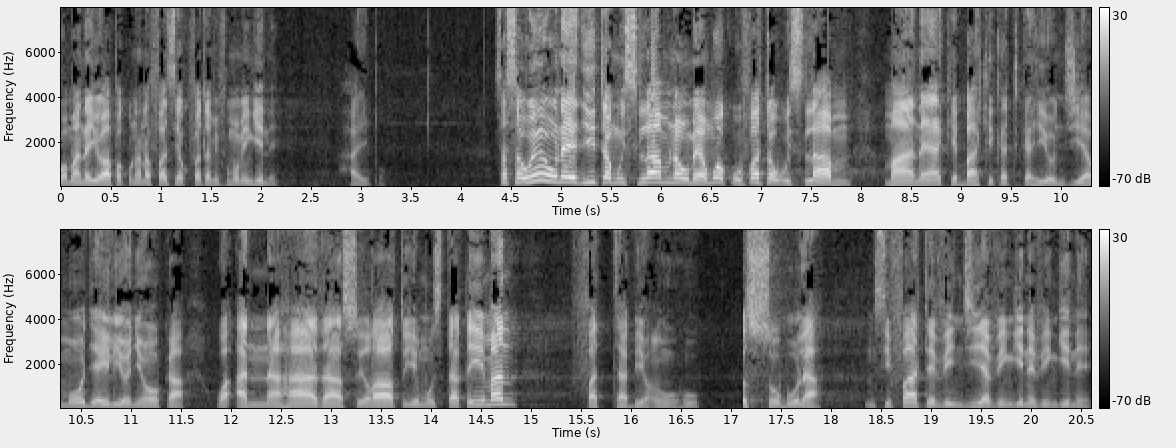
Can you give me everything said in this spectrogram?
kwa maana hiyo hapa kuna nafasi ya kufata mifumo mingine? Haipo. Sasa wewe unayejiita Muislamu na umeamua kuufata Uislamu maana yake baki katika hiyo njia moja iliyonyooka wa anna hadha sirati mustaqiman fattabi'uhu. Subula msifate vinjia vingine vingine.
